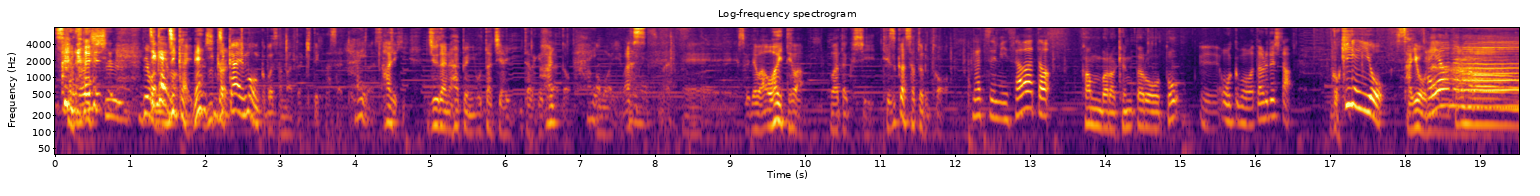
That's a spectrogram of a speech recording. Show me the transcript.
次回も。次回ね。次回。次回も大久保さんまた来てくださいということです、はい。ぜひ重大な発表にお立ち会いいただけたらとはい。思います。お願いします。えーそれではお相手は私手塚悟と。夏見沢と。神原健太郎と。えー大久保渉でした。ごきげんよう。さようなら。さようなら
